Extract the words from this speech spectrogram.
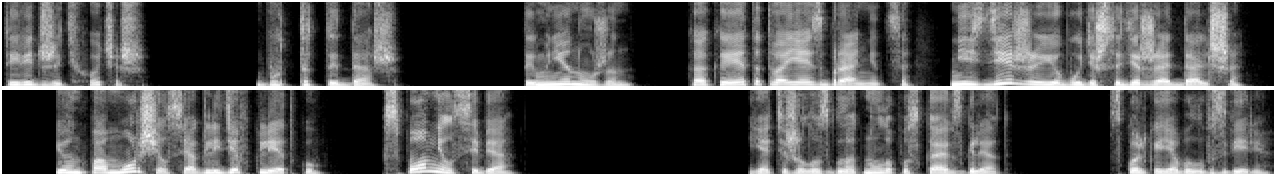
Ты ведь жить хочешь?» «Будто ты дашь. Ты мне нужен, как и эта твоя избранница. Не здесь же ее будешь содержать дальше?» И он поморщился, оглядев клетку. «Вспомнил себя?» Я тяжело сглотнула, опуская взгляд. Сколько я был в звере?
